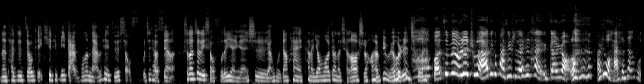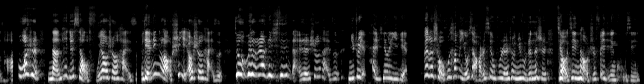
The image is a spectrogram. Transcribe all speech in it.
那他就交给 KTV 打工的男配角小福这条线了。说到这里，小福的演员是染谷将太，看了《妖猫传》的陈老师，好像并没有认出来，完全没有认出来啊！那个发型实在是太干扰了。而且我还很想吐槽，不光是男配角小福要生孩子，连那个老师也要生孩子，就为了让这些男人生孩子，女主也太拼了一点。为了守护他们有小孩的幸福人生，女主真的是绞尽脑汁、费尽苦心。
